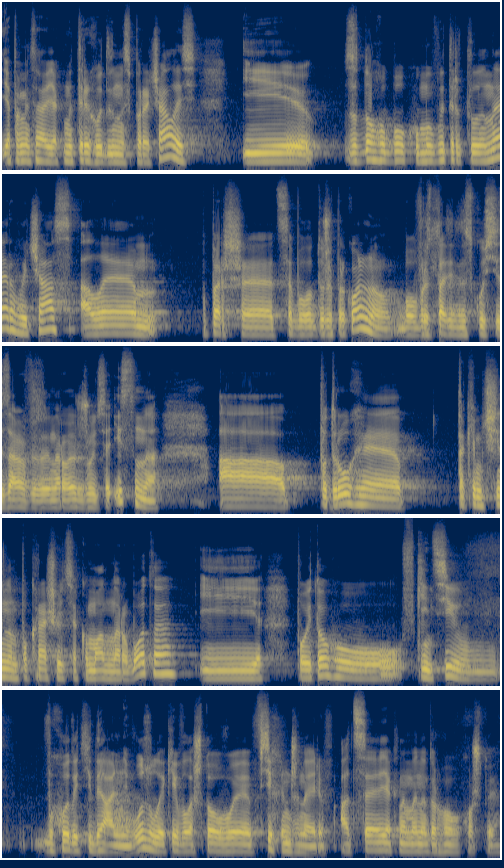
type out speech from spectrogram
я пам'ятаю, як ми три години сперечались, і з одного боку, ми витратили нерви, час, але, по-перше, це було дуже прикольно, бо в результаті дискусії завжди народжується істина. А по-друге, таким чином покращується командна робота, і по ітогу в кінці виходить ідеальний вузол, який влаштовує всіх інженерів. А це, як на мене, дорого коштує.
